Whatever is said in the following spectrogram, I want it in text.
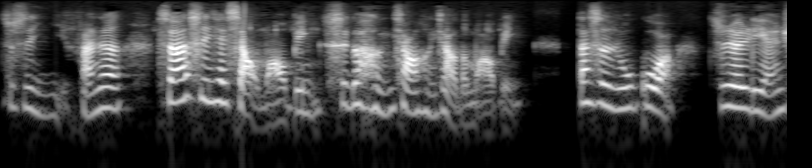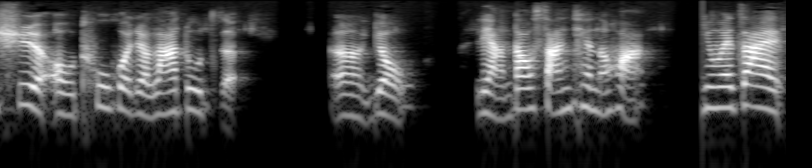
就是以反正虽然是一些小毛病，是个很小很小的毛病，但是如果就是连续呕吐或者拉肚子，呃，有两到三天的话，因为再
